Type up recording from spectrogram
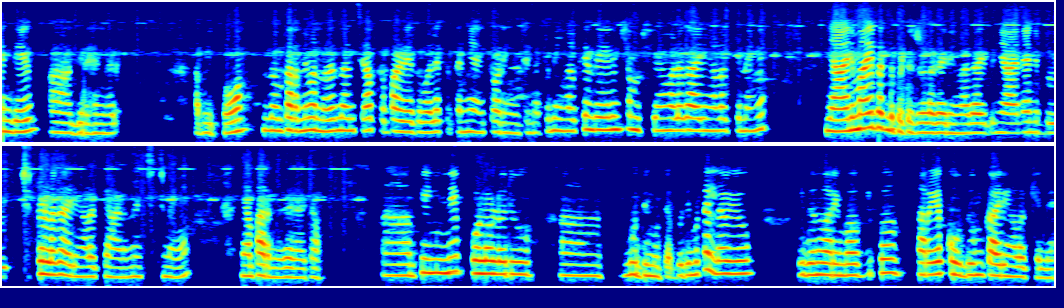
എന്റെയും ആഗ്രഹങ്ങൾ. അപ്പൊ ഇപ്പോ പറഞ്ഞു വന്നത് എന്താണെന്ന് വെച്ചാൽ ഒക്കെ പഴയതുപോലെയൊക്കെ തന്നെ ആയി തുടങ്ങിയിട്ടുണ്ട്. അപ്പൊ നിങ്ങൾക്ക് എന്തെങ്കിലും സംശയങ്ങളോ കാര്യങ്ങളൊക്കെ ഉണ്ടെങ്കിൽ ഞാനുമായി ബന്ധപ്പെട്ടിട്ടുള്ള കാര്യങ്ങൾ അതായത് ഞാൻ അനുഭവിച്ചിട്ടുള്ള കാര്യങ്ങളൊക്കെ ആണെന്ന് വെച്ചിട്ടുണ്ടെങ്കിൽ ഞാൻ പറഞ്ഞു തരാം കേട്ടോ. പിന്നെ ഇപ്പോഴുള്ളൊരു ബുദ്ധിമുട്ട് ബുദ്ധിമുട്ടല്ല ഒരു ഇതെന്ന് പറയുമ്പോ ഇപ്പൊ നിറയെ കൊതും കാര്യങ്ങളൊക്കെ അല്ലേ.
